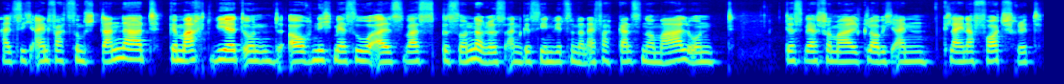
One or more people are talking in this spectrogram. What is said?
halt sich einfach zum Standard gemacht wird und auch nicht mehr so als was Besonderes angesehen wird, sondern einfach ganz normal und das wäre schon mal, glaube ich, ein kleiner Fortschritt.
